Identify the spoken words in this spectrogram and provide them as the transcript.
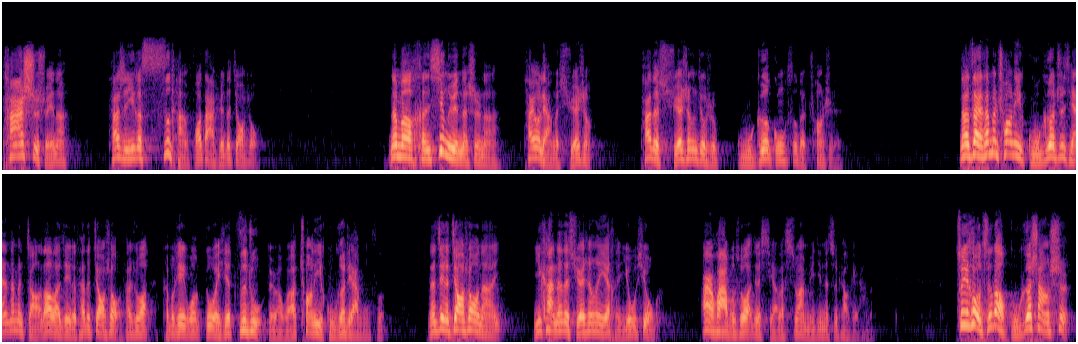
他是谁呢？他是一个斯坦福大学的教授。那么很幸运的是呢，他有两个学生，他的学生就是。谷歌公司的创始人。那在他们创立谷歌之前，他们找到了这个他的教授，他说：“可不可以给我给我一些资助，对吧？我要创立谷歌这家公司。”那这个教授呢，一看他的学生也很优秀嘛，二话不说就写了十万美金的支票给他们。最后，直到谷歌上市，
